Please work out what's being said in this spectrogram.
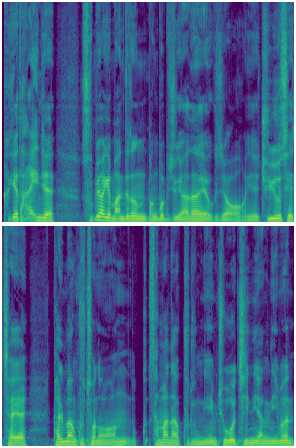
그게 다 이제 소비하게 만드는 방법 중에 하나예요. 그죠? 예, 주유 세차에 8만 9천 원, 사마나 구룡님, 조진 양 님은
